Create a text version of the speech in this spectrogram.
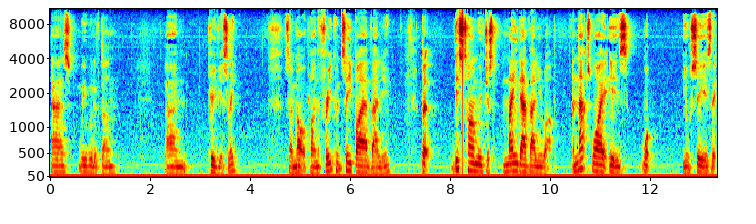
as we would have done um, previously. So multiplying the frequency by our value, but this time we've just made our value up, and that's why it is what you'll see is that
